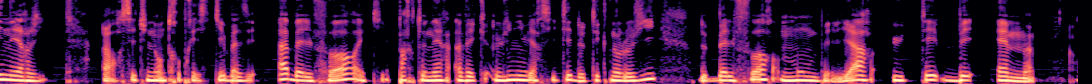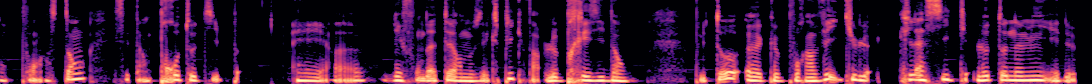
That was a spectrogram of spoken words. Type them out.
Energy. Alors c'est une entreprise qui est basée à Belfort et qui est partenaire avec l'Université de technologie de Belfort-Montbéliard UTBM. Alors, pour l'instant, c'est un prototype et euh, les fondateurs nous expliquent, enfin le président plutôt, euh, que pour un véhicule classique, l'autonomie est de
